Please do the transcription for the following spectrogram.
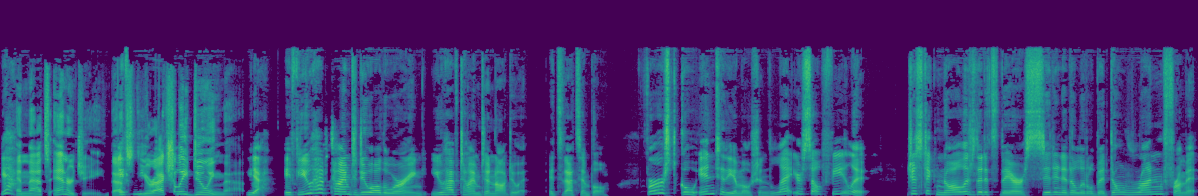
Yeah. And that's energy. That's you, you're actually doing that. Yeah. If you have time to do all the worrying, you have time to not do it. It's that simple. First, go into the emotion. Let yourself feel it. Just acknowledge that it's there, sit in it a little bit. Don't run from it.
